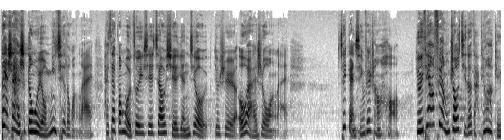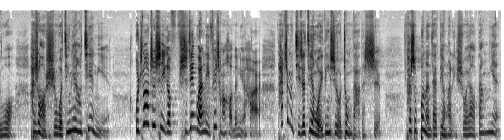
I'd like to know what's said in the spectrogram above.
但是还是跟我有密切的往来，还在帮我做一些教学研究，就是偶尔还是有往来，所以感情非常好。有一天他非常着急的打电话给我，他说：“老师，我今天要见你。”我知道这是一个时间管理非常好的女孩，她这么急着见我，一定是有重大的事。他说不能在电话里说，要当面。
